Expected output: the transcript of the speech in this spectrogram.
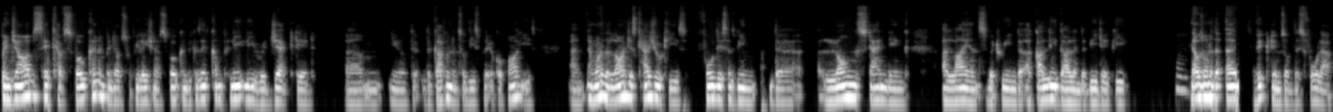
Punjab Sikh have spoken and Punjab's population have spoken because they've completely rejected um, you know, the, the governance of these political parties. Um, and one of the largest casualties for this has been the long-standing alliance between the Akali Dal and the BJP. Mm. That was one of the earliest victims of this fallout.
